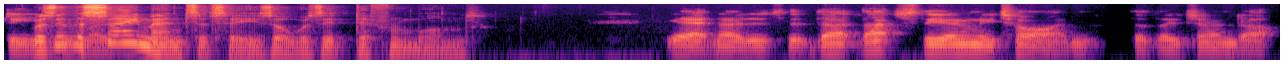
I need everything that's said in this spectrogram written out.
deep was it the same entities or was it different ones? Yeah no that that's the only time that they turned up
